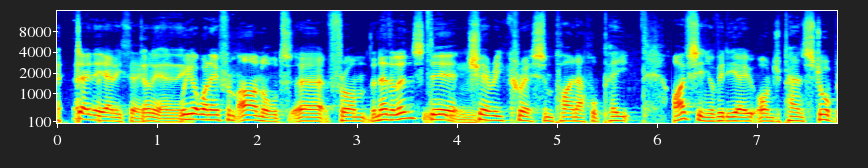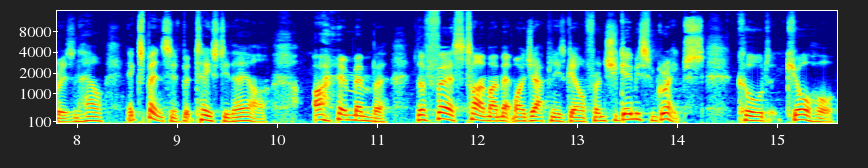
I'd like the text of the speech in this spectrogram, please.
Don't eat anything. Don't eat anything. We got one here from Arnold uh, from the Netherlands. Dear Mm. Cherry, Chris, and Pineapple Pete, I've seen your video on Japan's strawberries and how expensive but tasty they are. I remember the first time I met my Japanese girlfriend, she gave me some grapes called Kyoho.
